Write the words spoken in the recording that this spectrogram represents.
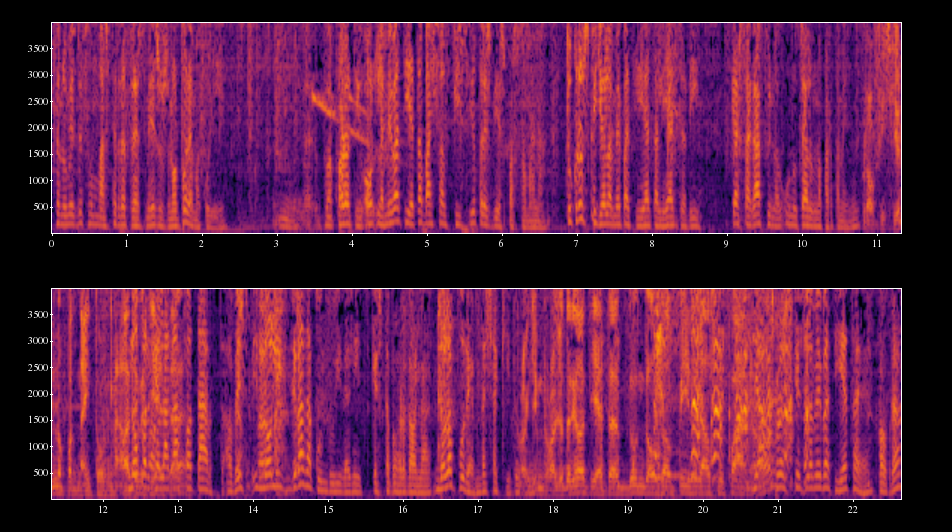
que només ve fer un màster de 3 mesos, no el podem acollir. Mm, Però, tio, o la meva tieta baixa al fisio 3 dies per setmana. Tu creus que jo la meva tieta li haig de dir que s'agafi un hotel o un apartament? Però el fisio no pot anar i tornar a la No, perquè l'agafa tard. Al vespre, no li agrada conduir de nit, aquesta pobra dona. No la podem deixar aquí Però dormir. quin rotllo tenir la tieta d'un dels del pis allà al sofà, no? Ja, però és que és la meva tieta, eh, pobra.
